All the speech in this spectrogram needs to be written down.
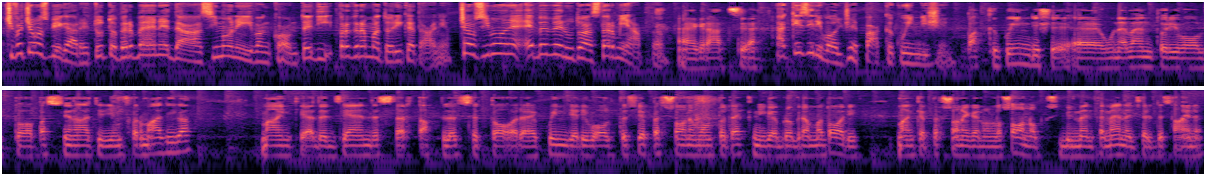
Ci facciamo spiegare tutto per bene da Simone Ivan Conte di Programmatori Catania. Ciao Simone e benvenuto a Star Me Up. Eh, grazie. A chi si rivolge PAC 15? PAC 15 è un evento rivolto a appassionati di informatica, ma anche ad aziende, start-up del settore, quindi è rivolto sia a persone molto tecniche e programmatori, ma anche a persone che non lo sono, possibilmente manager, designer.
